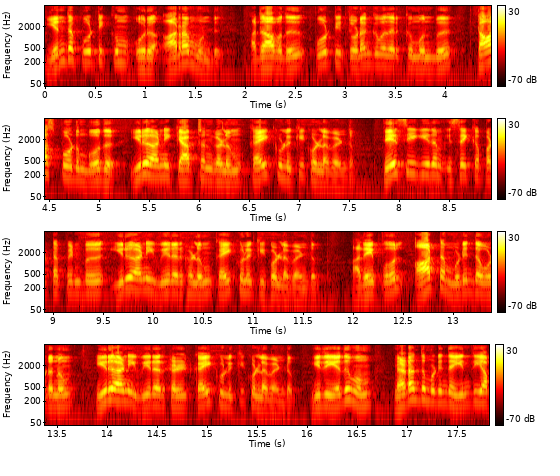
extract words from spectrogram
எந்த போட்டிக்கும் ஒரு அறம் உண்டு. அதாவது போட்டி தொடங்குவதற்கு முன்பு டாஸ் போடும்போது இரு அணி கேப்டன்களும் கைகுலுக்கிக் கொள்ள வேண்டும். தேசிய கீதம் இசைக்கப்பட்ட பின்பு இரு அணி வீரர்களும் கைகுலுக்கிக் கொள்ள வேண்டும். அதேபோல் ஆட்டம் முடிந்தவுடனும் இரு அணி வீரர்கள் கைகுலுக்கிக் கொள்ள வேண்டும். இது எதுவும் நடந்து முடிந்த இந்தியா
